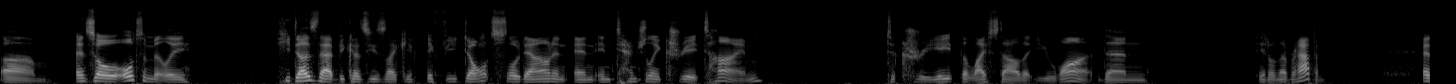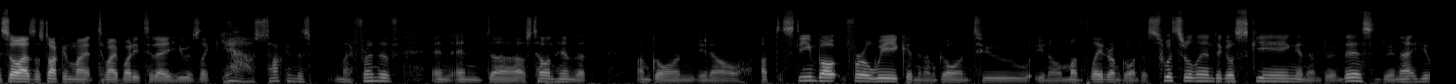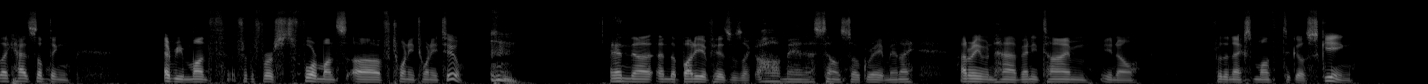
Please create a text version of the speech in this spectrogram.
Um, and so ultimately, he does that because he's like, if, if you don't slow down and, and intentionally create time to create the lifestyle that you want, then it'll never happen. And so as I was talking to my to my buddy today, he was like, "Yeah, I was talking to this my friend of, and and uh, I was telling him that I'm going, you know, up to Steamboat for a week, and then I'm going to, you know, a month later I'm going to Switzerland to go skiing, and I'm doing this and doing that. He like had something every month for the first four months of 2022. and the and the buddy of his was like, "Oh man, that sounds so great, man. I I don't even have any time, you know, for the next month to go skiing."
